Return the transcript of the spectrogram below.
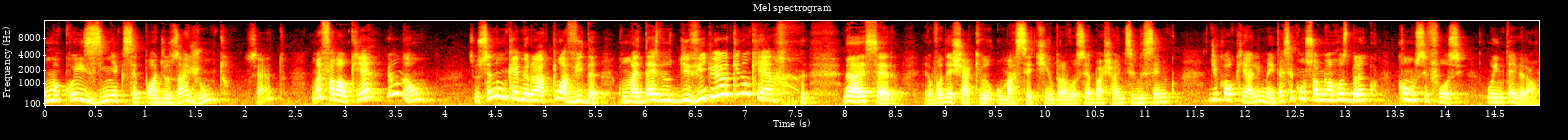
uma coisinha que você pode usar junto, certo? Não vai falar o que é? Eu não. Se você não quer melhorar a tua vida com mais 10 minutos de vídeo, eu que não quero. Não, é sério. Eu vou deixar aqui o macetinho para você baixar o índice glicêmico de qualquer alimento. Aí você consome o arroz branco como se fosse o integral.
